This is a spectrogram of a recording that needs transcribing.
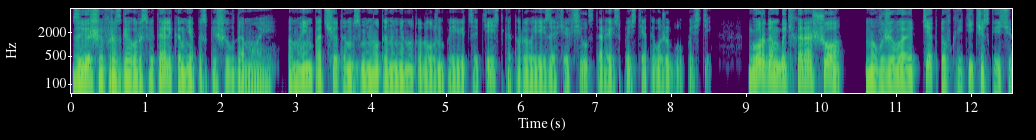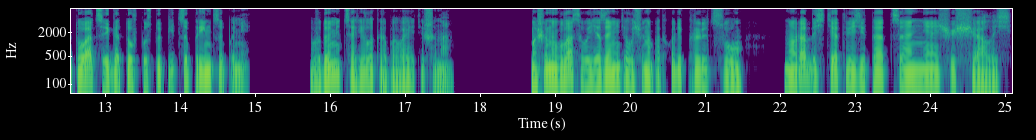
Завершив разговор с Виталиком, я поспешил домой. По моим подсчетам, с минуты на минуту должен появиться тесть, которого я изо всех сил стараюсь спасти от его же глупости. Гордым быть хорошо, но выживают те, кто в критической ситуации готов поступиться принципами. В доме царила гробовая тишина. Машину Власова я заметил еще на подходе к крыльцу, но радости от визита отца не ощущалось.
